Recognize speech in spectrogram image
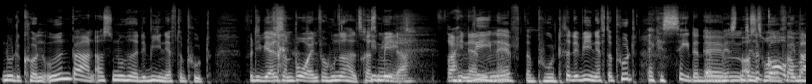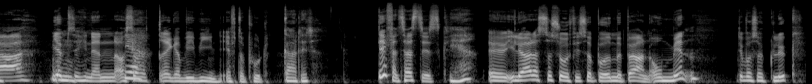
nu er det kun uden børn, og så nu hedder det vin efter put. Fordi vi alle sammen bor inden for 150 Det er meter fra hinanden. Vin efter put. Så det er vin efter put. Jeg kan se den der Øhm, messen, og så går vi mig. bare hjem til hinanden, og Ja. så drikker vi vin efter put. Got it. Det er fantastisk. Ja. Øh, I lørdags så så vi så både med børn og mænd. Det var så gløk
